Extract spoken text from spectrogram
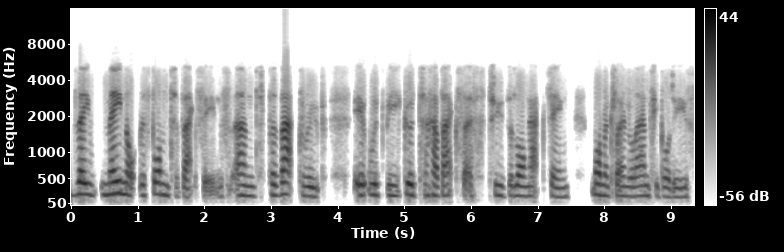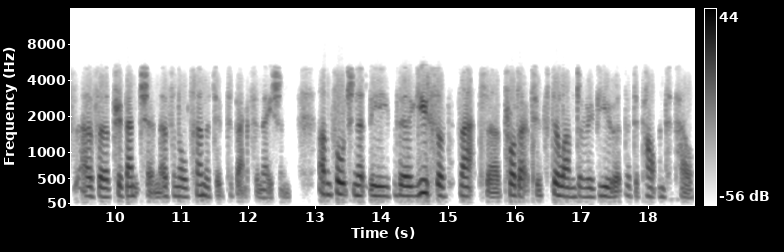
they may not respond to vaccines. And for that group, it would be good to have access to the long acting monoclonal antibodies as a prevention, as an alternative to vaccination. Unfortunately, the use of that uh, product is still under review at the Department of Health.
